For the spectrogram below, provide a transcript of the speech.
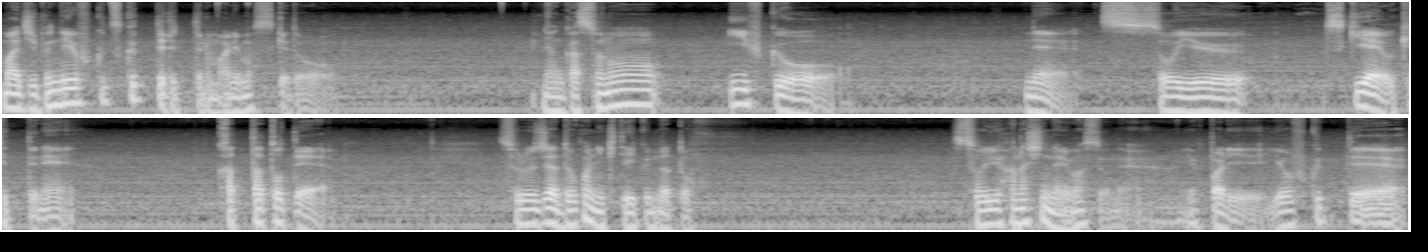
まあ自分で洋服作ってるっていうのもありますけどなんかそのいい服をねそういう付き合いを蹴ってね買ったとてそれをじゃあどこに着ていくんだと。そういう話になりますよね。やっぱり洋服って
